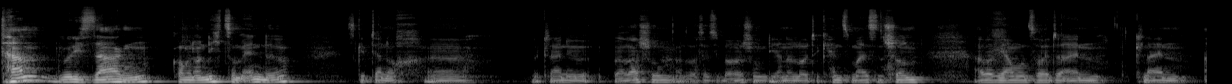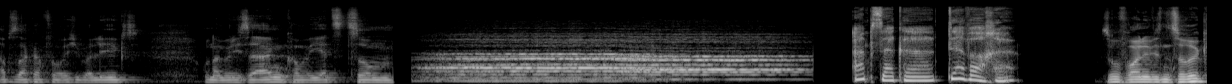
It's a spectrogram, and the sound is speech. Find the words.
dann würde ich sagen, kommen wir noch nicht zum Ende. Es gibt ja noch äh, eine kleine Überraschung. Also was heißt Überraschung? Die anderen Leute kennen es meistens schon. Aber wir haben uns heute einen kleinen Absacker für euch überlegt. Und dann würde ich sagen, kommen wir jetzt zum Absacker der Woche. So, Freunde, wir sind zurück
